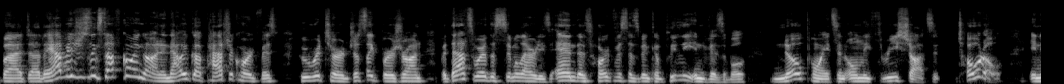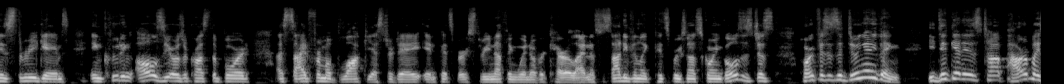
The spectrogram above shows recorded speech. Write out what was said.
but uh, they have interesting stuff going on. And now we've got Patrick Hornqvist, who returned just like Bergeron, but that's where the similarities end as Hornqvist has been completely invisible, no points and only three shots total in his three games, including all zeros across the board, aside from a block yesterday in Pittsburgh's 3 0 win over Carolina. So it's not even like Pittsburgh's not scoring goals. It's just Hornqvist isn't doing anything. He did get his top power play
